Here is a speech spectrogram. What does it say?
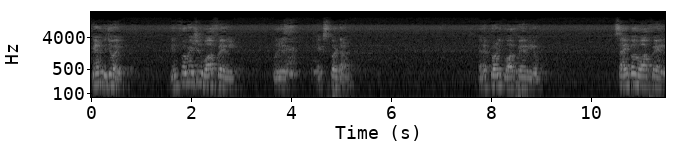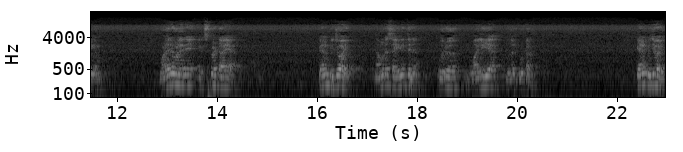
കേണൽ ബിജോയ് ഇൻഫർമേഷൻ വാർഫെയറിൽ ഒരു എക്സ്പെർട്ടാണ് ഇലക്ട്രോണിക് വാർഫെയറിലും സൈബർ വാർഫെയറിലും വളരെ വളരെ എക്സ്പെർട്ടായ കേണൽ ബിജോയ് നമ്മുടെ സൈന്യത്തിന് ഒരു വലിയ മുതൽക്കൂട്ടാണ്. കേണൽ ബിജോയ്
